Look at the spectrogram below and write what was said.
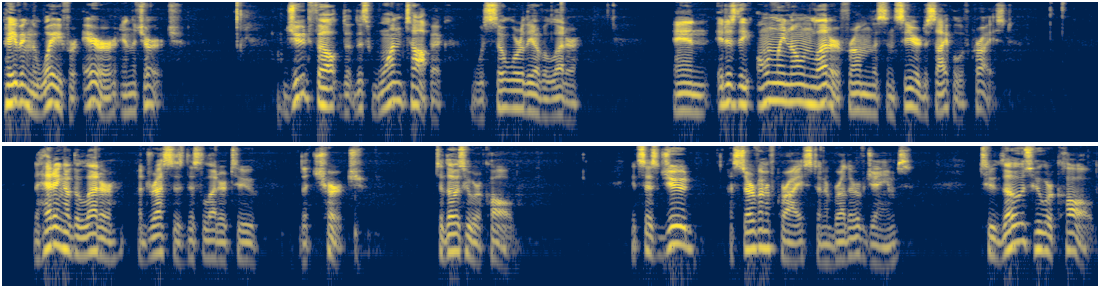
paving the way for error in the church. Jude felt that this one topic was so worthy of a letter, and it is the only known letter from the sincere disciple of Christ. The heading of the letter addresses this letter to the church, to those who are called. It says, Jude, a servant of Christ and a brother of James, to those who are called,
